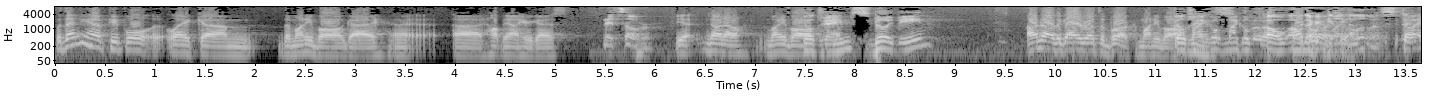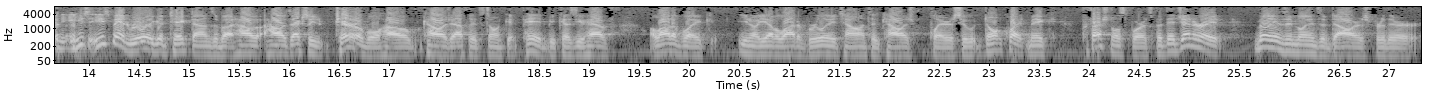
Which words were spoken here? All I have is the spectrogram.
But then you have people like um, the Moneyball guy. Uh, uh, help me out here, guys. Nate Silver. Yeah, no, no, Moneyball. Bill James. Billy Beane. Oh no, the guy who wrote the book, Moneyball. Bill James. Michael, Michael Lewis. Oh, oh, Michael there Lewis. you Michael go. Lewis. So and he's he's made really good takedowns about how how it's actually terrible how college athletes don't get paid because you have a lot of like you know you have a lot of really talented college players who don't quite make professional sports, but they generate millions and millions of dollars for their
